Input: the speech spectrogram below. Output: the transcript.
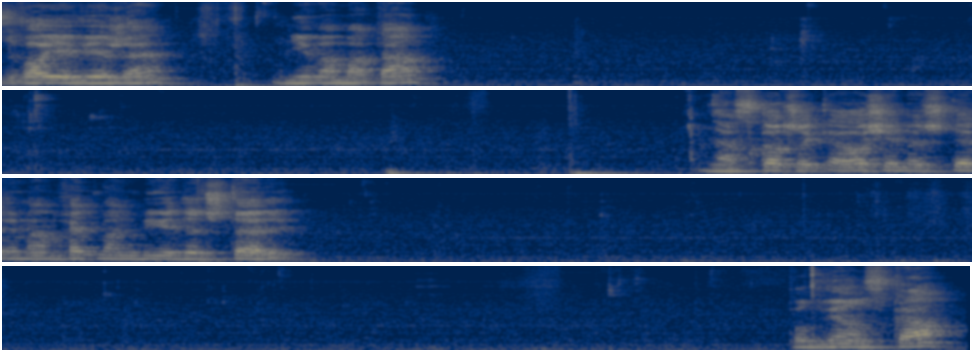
Zdwoje wieże. Nie ma mata. Na skoczek E8, E4 mam hetman bije D4. Podwiązka.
